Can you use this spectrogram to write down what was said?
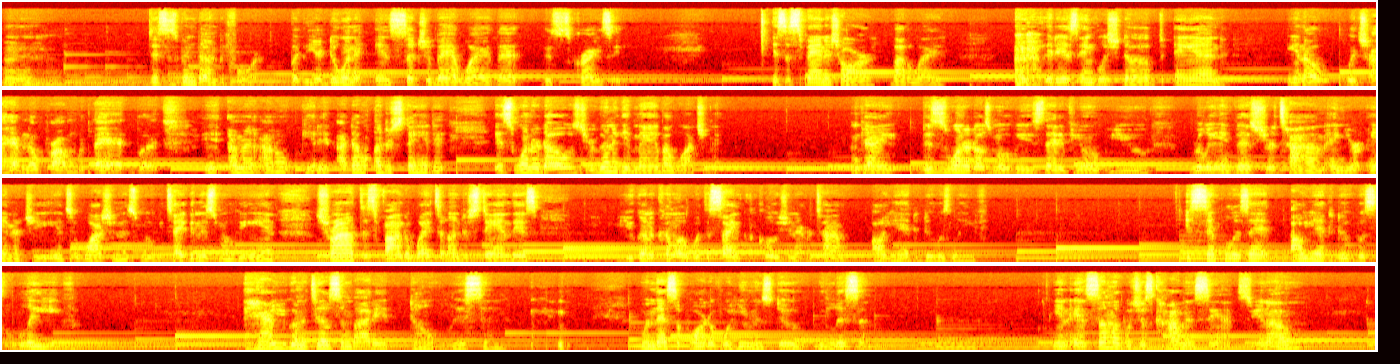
mm, this has been done before, but you're doing it in such a bad way that this is crazy. It's a Spanish horror, by the way. it is English dubbed, and you know, which I have no problem with that, but it, I mean, I don't get it. I don't understand it. It's one of those you're gonna get mad by watching it Okay, this is one of those movies that if you you really invest your time and your energy into watching this movie, taking this movie in, trying to find a way to understand this, you're gonna come up with the same conclusion every time. All you had to do was leave. It's simple as that. All you had to do was leave. How are you gonna tell somebody don't listen when that's a part of what humans do? We listen and, and some of it was just common sense, you know?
